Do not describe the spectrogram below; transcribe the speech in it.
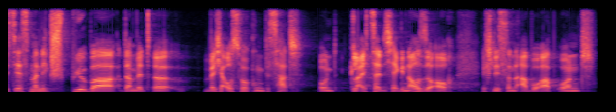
ist erstmal nicht spürbar damit, äh, welche Auswirkungen das hat. Und gleichzeitig ja genauso auch, ich schließe ein Abo ab und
